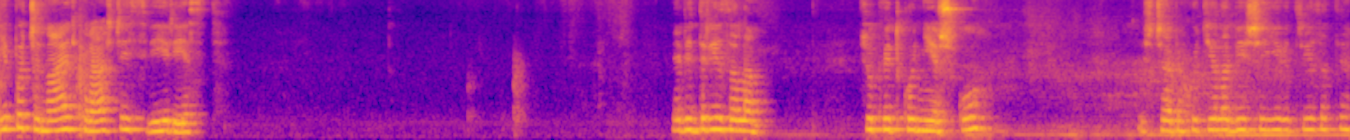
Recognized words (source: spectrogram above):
і починають кращий свій ріст. Я відрізала цю квітконіжку. І ще би хотіла більше її відрізати.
